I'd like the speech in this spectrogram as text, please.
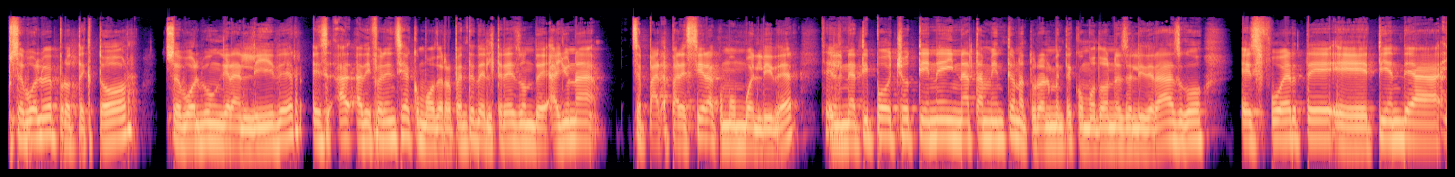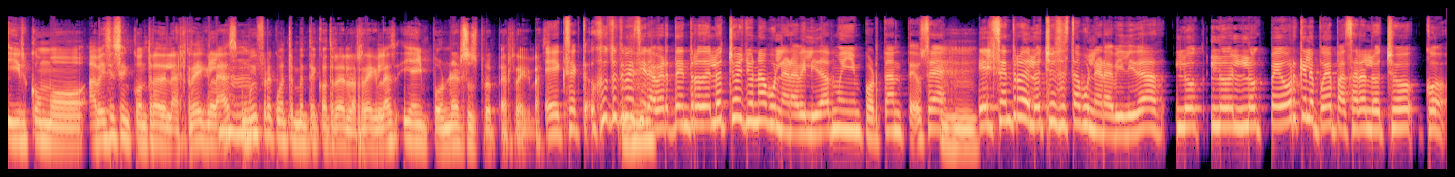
Se vuelve protector, se vuelve un gran líder. Es a, a diferencia como de repente del 3 donde hay una se pa- pareciera como un buen líder. Sí. El enatipo 8 tiene innatamente o naturalmente como dones de liderazgo, es fuerte, eh, tiende a ir como a veces en contra de las reglas, muy frecuentemente en contra de las reglas y a imponer sus propias reglas. Exacto. Justo te iba a decir, a ver, dentro del 8 hay una vulnerabilidad muy importante. O sea, el centro del 8 es esta vulnerabilidad. Lo, lo- lo peor que le puede pasar al 8 co-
